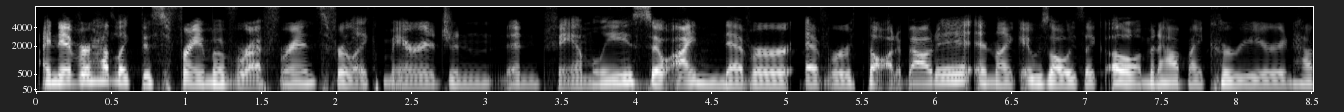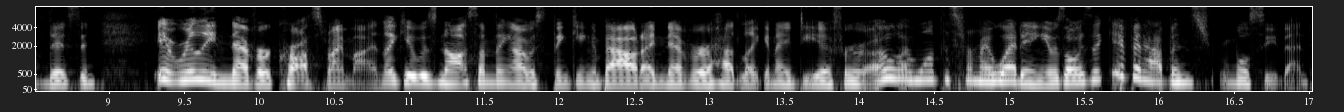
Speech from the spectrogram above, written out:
I never had like this frame of reference for like marriage and and family. So I never ever thought about it, and like it was always like, oh, I'm gonna have my career and have this, and it really never crossed my mind. Like it was not something I was thinking about. I never had like an idea for, oh, I want this for my wedding. It was always like, if it happens, we'll see then.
